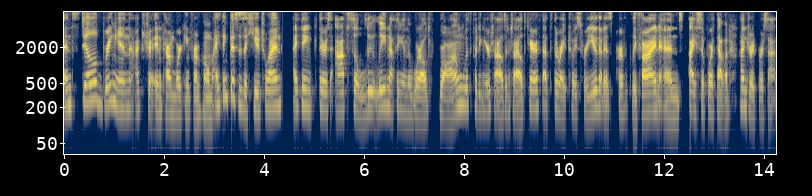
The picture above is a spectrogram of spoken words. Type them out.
and still bring in the extra income working from home. I think this is a huge one. I think there's absolutely nothing in the world wrong with putting your child in childcare. If that's the right choice for you, that is perfectly fine. And I support that 100%.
